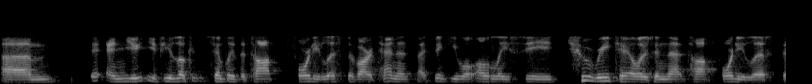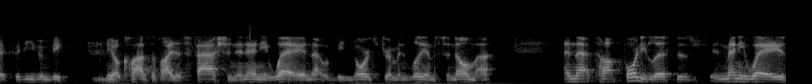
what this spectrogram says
Um, and if you look at simply the top 40 list of our tenants, I think you will only see two retailers in that top 40 list that could even be you know, classified as fashion in any way, and that would be Nordstrom and Williams-Sonoma. And that top 40 list is, in many ways,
